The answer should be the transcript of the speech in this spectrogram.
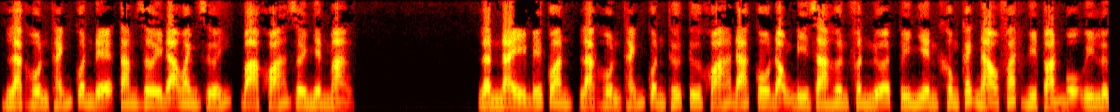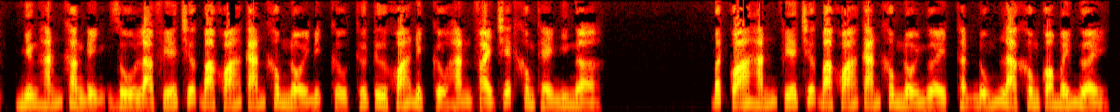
lạc hồn thánh quân đệ tam rơi đã oanh dưới, ba khóa rơi nhân mạng. Lần này bế quan, lạc hồn thánh quân thứ tư khóa đã cô động đi ra hơn phân nửa tuy nhiên không cách nào phát huy toàn bộ uy lực, nhưng hắn khẳng định dù là phía trước ba khóa cán không nổi địch cửu thứ tư khóa địch cửu hẳn phải chết không thể nghi ngờ. Bất quá hắn phía trước ba khóa cán không nổi người, thật đúng là không có mấy người.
